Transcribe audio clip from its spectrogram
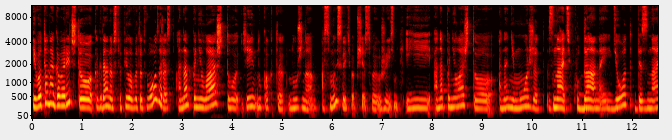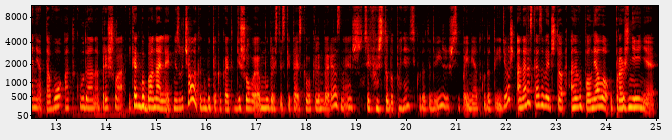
И вот она говорит, что когда она вступила в этот возраст, она поняла, что ей, ну, как-то нужно осмыслить вообще свою жизнь. И она поняла, что она не может знать, куда она идет без знания того, откуда она пришла. И как бы банально это ни звучало, как будто какая-то дешевая мудрость из китайского календаря, знаешь, типа, чтобы понять, куда ты движешься, пойми, откуда ты идешь. Она рассказывает, что она выполняла упражнения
